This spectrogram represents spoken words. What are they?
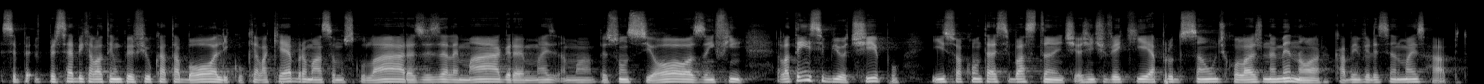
você percebe que ela tem um perfil catabólico, que ela quebra massa muscular, às vezes ela é magra, mais uma pessoa ansiosa, enfim, ela tem esse biotipo e isso acontece bastante. A gente vê que a produção de colágeno é menor, acaba envelhecendo mais rápido.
